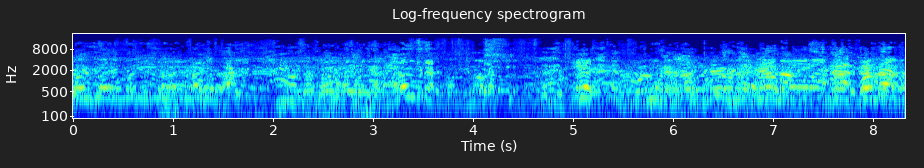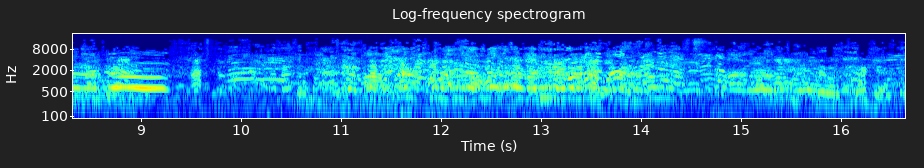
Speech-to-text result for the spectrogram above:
ஏய் Take it, take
